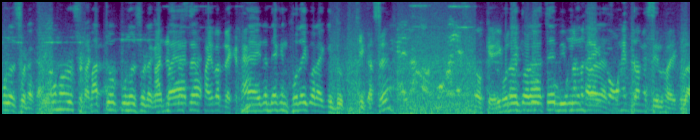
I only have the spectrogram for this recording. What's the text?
পনেরোশো টাকা। পনেরোশো টাকা। মাত্র পনেরোশো টাকা। ভাইয়া এটা- ফাইবার র্যাকেট হ্যাঁ? এটা দেখেন খোদাই করা কিন্তু। ঠিক আছে। ওকে খোদাই করা আছে বিভিন্ন কালার আছে। অনেক দামে সেল হয় এগুলা।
